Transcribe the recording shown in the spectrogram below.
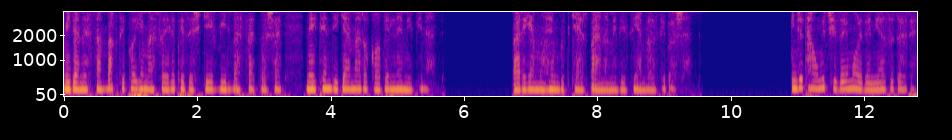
می‌دانستم وقتی پای مسائل پزشکی ویل وسط باشد نیتن دیگر مرا قابل نمی بیند. برایم مهم بود که از برنامه ریزیم راضی باشد. اینجا تمام چیزای مورد نیازو داره.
